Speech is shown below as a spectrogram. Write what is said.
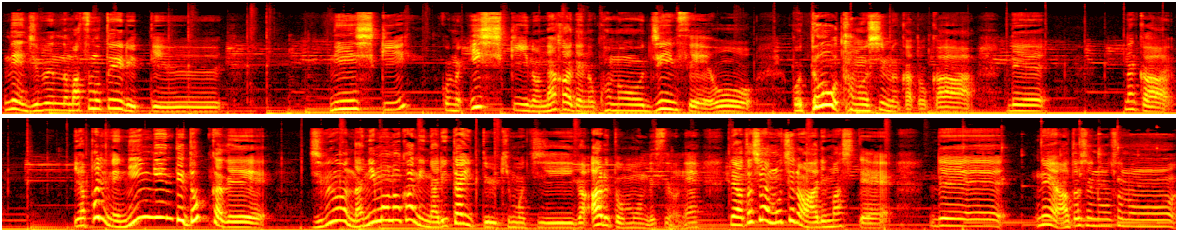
自分の松本ゆりっていう認識この意識の中でのこの人生をこうどう楽しむかとか。でなんかやっぱりね人間ってどっかで自分は何者かになりたいっていう気持ちがあると思うんですよね。で私はもちろんありましてでね私のその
